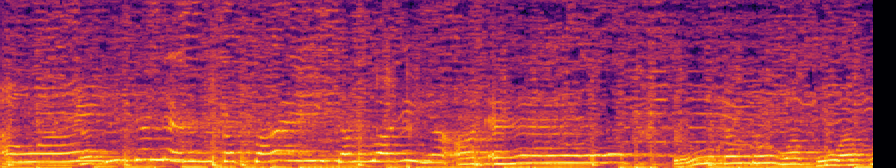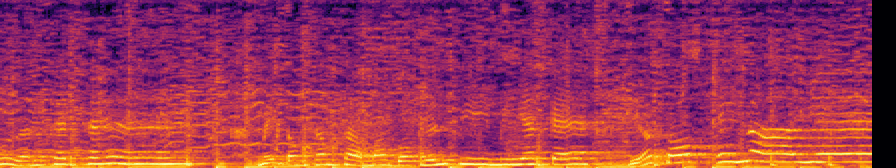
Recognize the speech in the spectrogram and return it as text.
เอาไว้ถ้าคิดจะเล่นกับไฟจำไว้อย่าอ่อนแอ รู้ต้องรู้ว่าผัวเพื่อนแท้ๆไม่ต้องทำท่ามาบอกเล่นพี่เมียแก เดี๋ยวตบให้หน้าแย่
